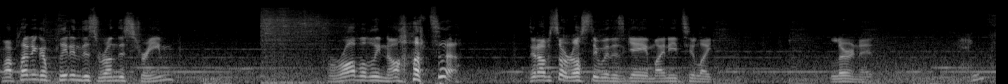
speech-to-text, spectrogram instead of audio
Am I planning on completing this run this stream? Probably not. Dude, I'm so rusty with this game. I need to, like, learn it. Thanks.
